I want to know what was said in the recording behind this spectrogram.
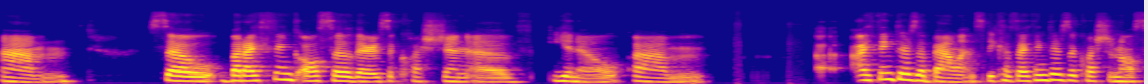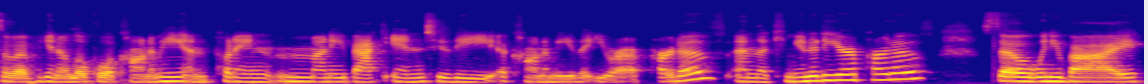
Um, so but i think also there's a question of you know um, i think there's a balance because i think there's a question also of you know local economy and putting money back into the economy that you are a part of and the community you're a part of so when you buy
